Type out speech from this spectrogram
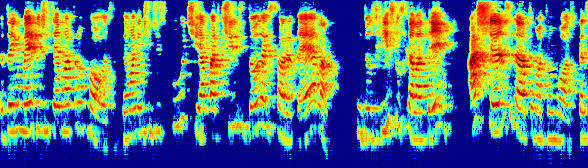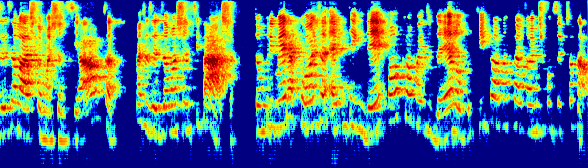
eu tenho medo de ter uma trombose. Então, a gente discute a partir de toda a história dela e dos riscos que ela tem, a chance dela ter uma trombose. Porque às vezes ela acha que é uma chance alta, mas às vezes é uma chance baixa. Então, primeira coisa é entender qual que é o medo dela ou por que, que ela não quer usar anticoncepcional.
